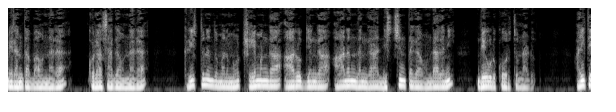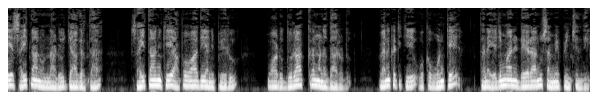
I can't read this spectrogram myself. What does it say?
మీరంతా బాగున్నారా? కులాసాగా ఉన్నారా? క్రీస్తునందు మనము క్షేమంగా ఆరోగ్యంగా ఆనందంగా నిశ్చింతగా ఉండాలని దేవుడు కోరుతున్నాడు. అయితే సైతాన్ ఉన్నాడు జాగ్రత్త. సైతానికే అపవాది అని పేరు. వాడు దురాక్రమణదారుడు. వెనకటికి ఒక ఒంటె తన యజమాని డేరాను సమీపించింది.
